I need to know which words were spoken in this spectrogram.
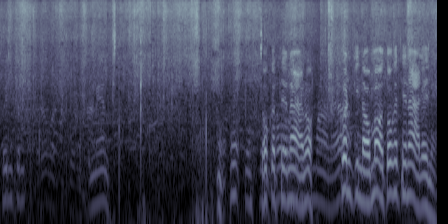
เพิ่นก็แม่นโต๊ะกระเทน่าเนาะคนกินเหล้าเมาโต๊ะกระเทน่าเลยนี่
